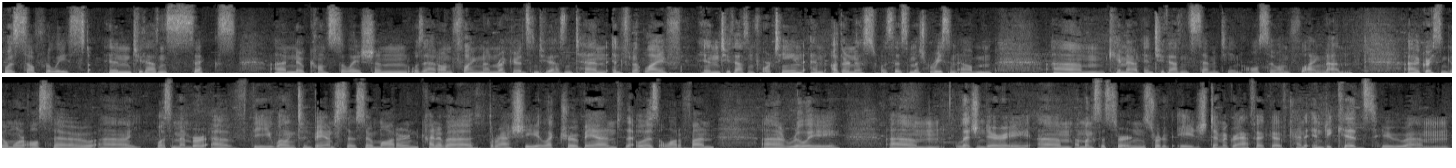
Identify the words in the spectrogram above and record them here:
was self-released in 2006. Uh, no Constellation was out on Flying Nun Records in 2010, Infinite Life in 2014, and Otherness was his most recent album, um, came out in 2017, also on Flying Nun. Uh, Grayson Gilmore also uh, was a member of the Wellington band So So Modern, kind of a thrashy electro band that was a lot of fun, uh, really um, legendary um, amongst a certain sort of age demographic of kind of indie kids who um,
